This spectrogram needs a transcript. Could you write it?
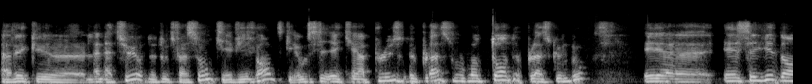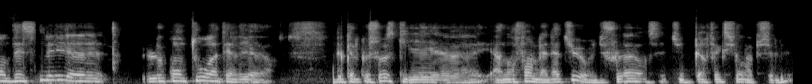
avec euh, la nature de toute façon, qui est vivante, qui est aussi et qui a plus de place ou autant de place que nous, et, euh, essayer d'en déceler euh, le contour intérieur de quelque chose qui est euh, un enfant de la nature. Une fleur, c'est une perfection absolue.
